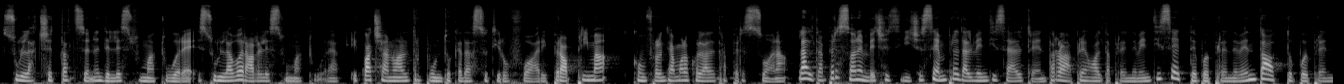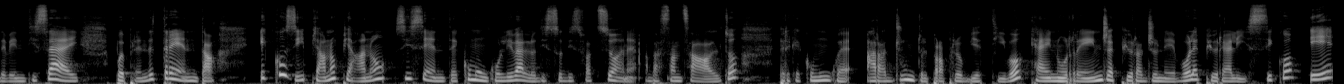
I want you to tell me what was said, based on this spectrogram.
sull'accettazione delle sfumature sul lavorare le sfumature. E qua c'è un altro punto che adesso tiro fuori, però prima confrontiamola con l'altra persona. L'altra persona invece si dice sempre dal 26 al 30. Allora la prima volta prende 27, poi prende 28, poi prende 26, poi prende 30 e così piano piano si sente comunque un livello di soddisfazione abbastanza alto perché comunque ha raggiunto il proprio obiettivo che è in un range più ragionevole, più realistico e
